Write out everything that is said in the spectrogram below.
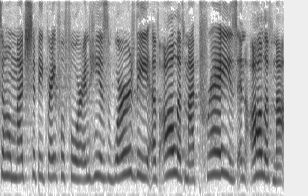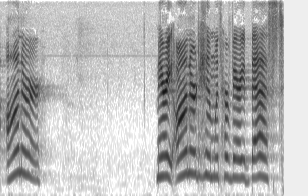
so much to be grateful for, and He is worthy of all of my praise and all of my honor. Mary honored Him with her very best.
